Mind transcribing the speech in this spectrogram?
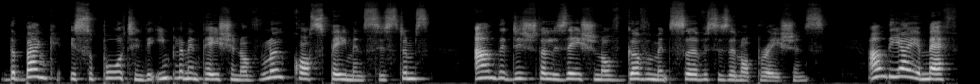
The bank is supporting the implementation of low cost payment systems and the digitalization of government services and operations. And the IMF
